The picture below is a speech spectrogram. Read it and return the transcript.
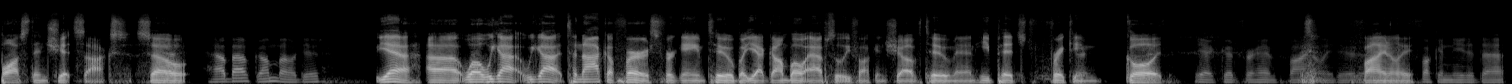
Boston Shit Sox. So. How about Gumbo, dude? Yeah. Uh, well, we got we got Tanaka first for game two, but yeah, Gumbo absolutely fucking shoved too, man. He pitched freaking good. Yeah, good for him. Finally, dude. Finally. fucking needed that.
